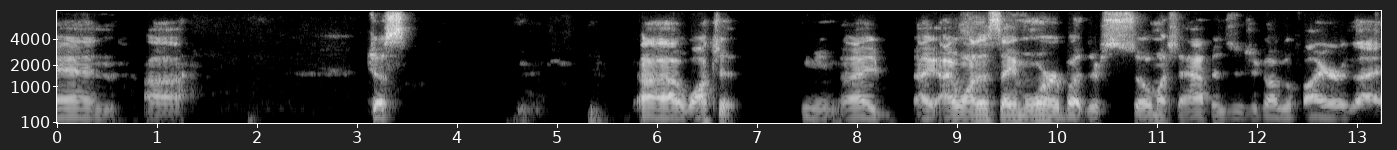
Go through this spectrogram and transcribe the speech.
and uh, just uh, watch it. I mean, I I, I want to say more, but there's so much that happens in Chicago Fire that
